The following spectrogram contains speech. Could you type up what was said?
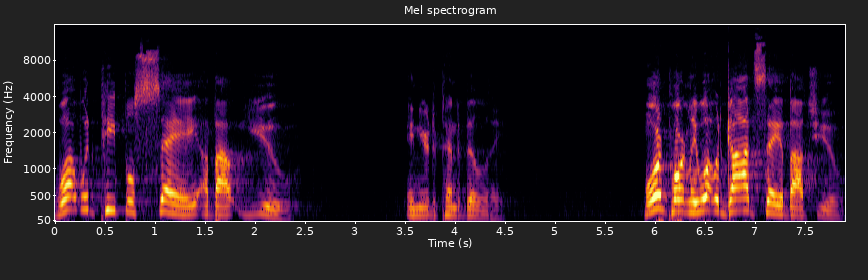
What would people say about you and your dependability? More importantly, what would God say about you?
